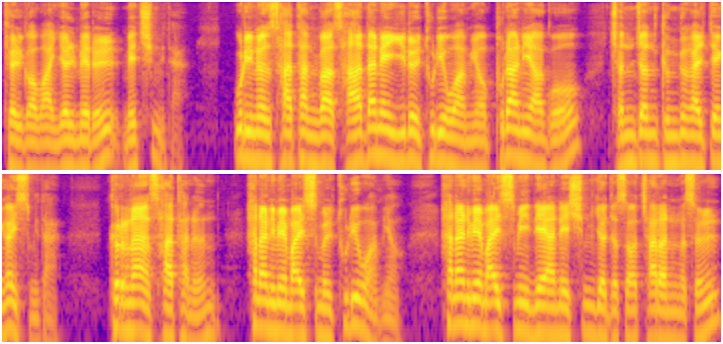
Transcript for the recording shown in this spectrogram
결과와 열매를 맺힙니다. 우리는 사탄과 사단의 일을 두려워하며 불안해하고 전전긍긍할 때가 있습니다. 그러나 사탄은 하나님의 말씀을 두려워하며 하나님의 말씀이 내 안에 심겨져서 자라는 것을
